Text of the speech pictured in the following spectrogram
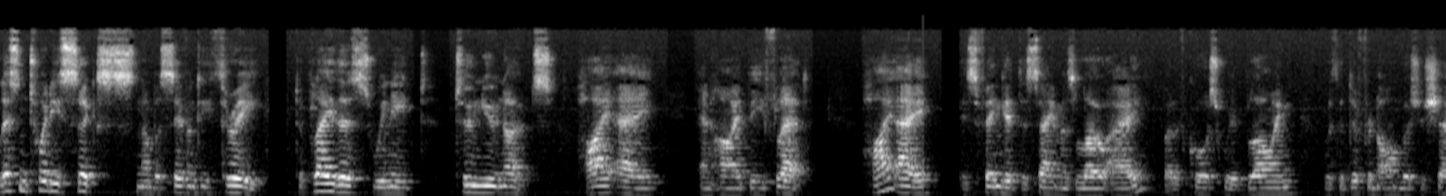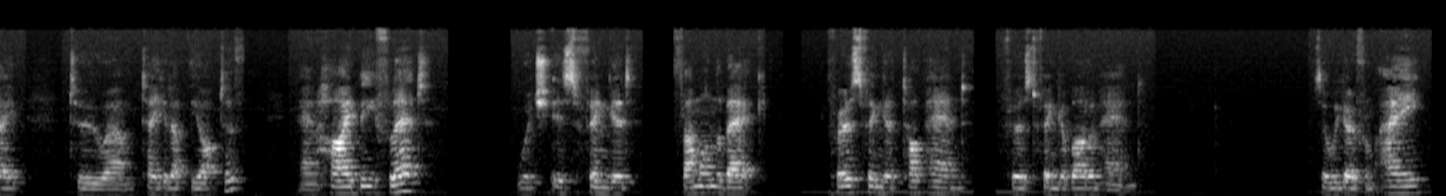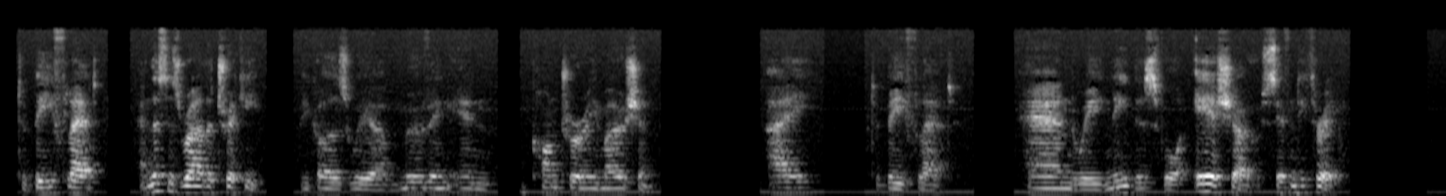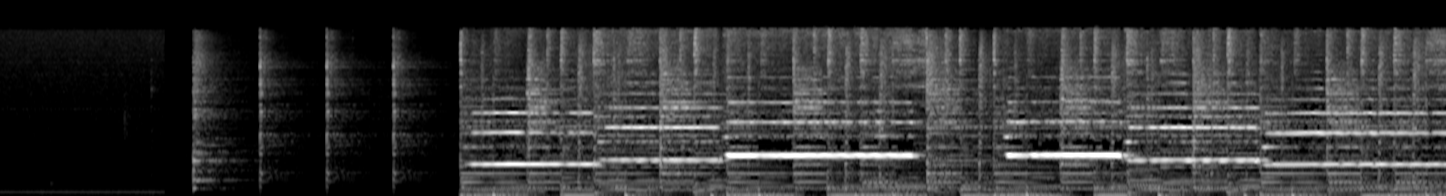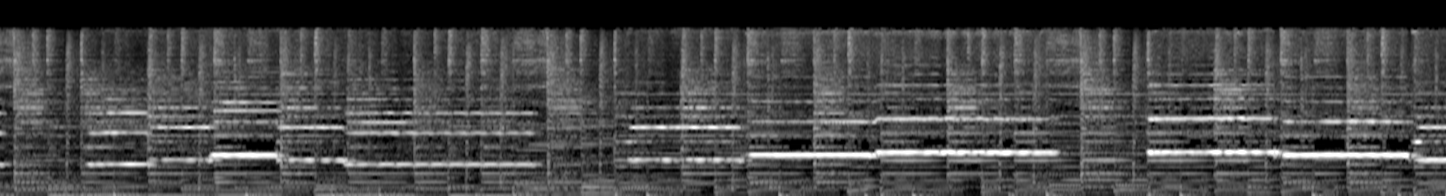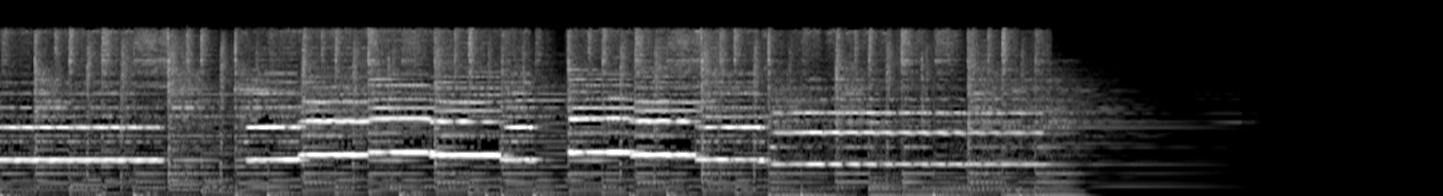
Lesson 26, number 73. To play this we need two new notes, high A and high B flat. High A is fingered the same as low A, but of course we're blowing with a different embouchure shape to um, take it up the octave. And high B flat, which is fingered thumb on the back, first finger top hand, first finger bottom hand. So we go from A to B flat, and this is rather tricky because we are moving in contrary motion. A to B flat. And we need this for Air Show 73.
